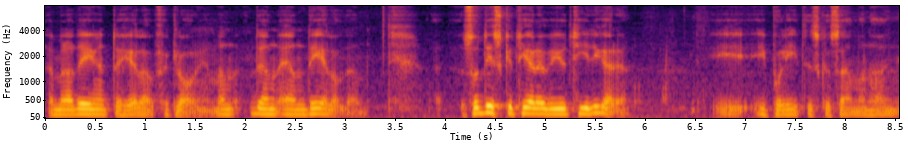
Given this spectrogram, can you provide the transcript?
Jag menar, det är ju inte hela förklaringen, men den är en del av den. Så diskuterade vi ju tidigare i, i politiska sammanhang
